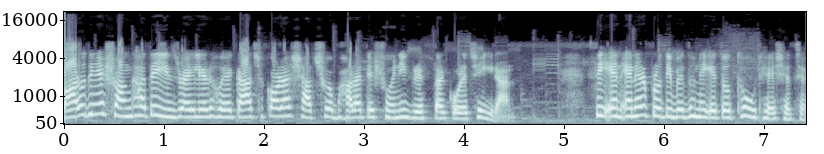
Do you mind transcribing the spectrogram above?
বারো দিনের সংঘাতে ইসরায়েলের হয়ে কাজ করা সাতশো ভাড়াটে সৈনিক গ্রেফতার করেছে ইরান। সিএনএন এর প্রতিবেদনে এ তথ্য উঠে এসেছে।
